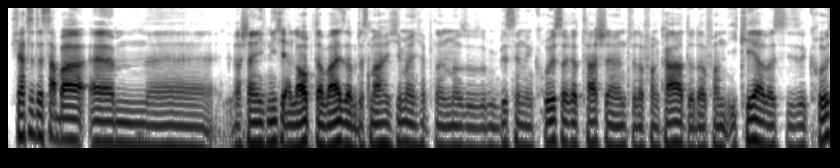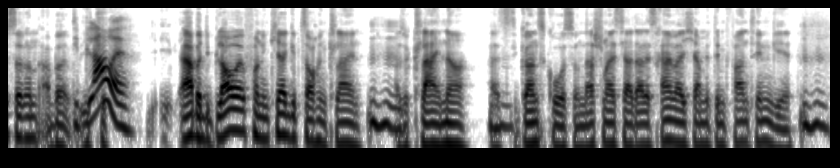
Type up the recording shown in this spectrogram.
ich hatte das aber ähm, äh, wahrscheinlich nicht erlaubterweise, aber das mache ich immer. Ich habe dann immer so, so ein bisschen eine größere Tasche, entweder von Card oder von Ikea, was diese größeren. Aber Die blaue. ja, aber die blaue von Ikea gibt es auch in klein. Mhm. Also kleiner als die ganz große. Und da schmeiß ich halt alles rein, weil ich ja mit dem Pfand hingehe. Mhm.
